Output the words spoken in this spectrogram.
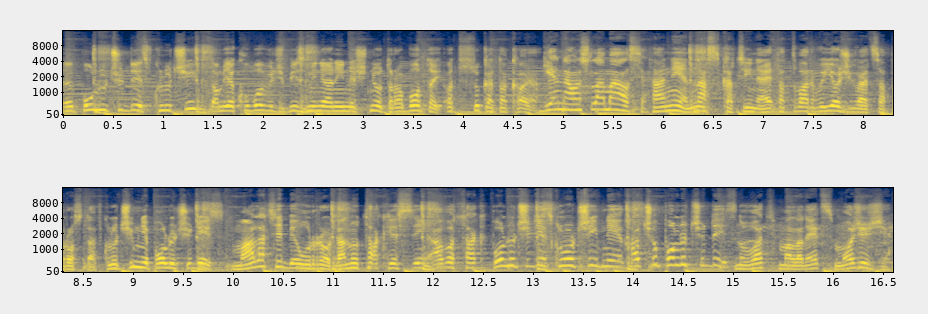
Э, Получудес включи, там Якубович без меня не начнет работай, от сука такая. Гена, он сломался. А не, на скотина, эта тварь выеживается просто. Включи мне получудес. Мало тебе, урод. А ну так, если, а вот так. Получудес включи мне, Хочу хочу получудес. Ну вот, молодец, можешь же.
